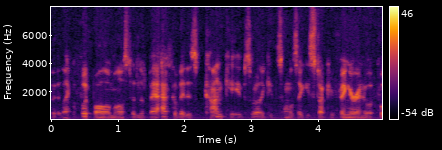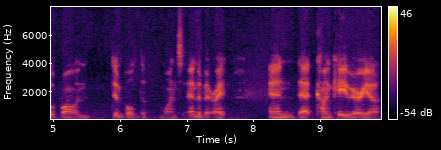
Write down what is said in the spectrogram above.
the, like a football almost and the back of it is concave so like it's almost like you stuck your finger into a football and dimpled the one end of it right and that concave area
